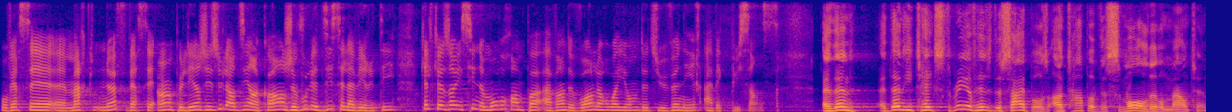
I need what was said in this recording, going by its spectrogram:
Au verset euh, Marc 9, verset 1, on peut lire Jésus leur dit encore Je vous le dis, c'est la vérité. Quelques-uns ici ne mourront pas avant de voir le royaume de Dieu venir avec puissance. And then, and then he takes three of his disciples on top of this small little mountain.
